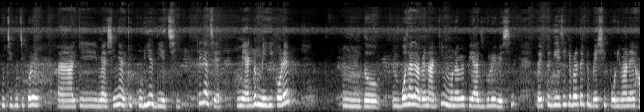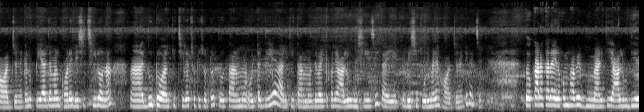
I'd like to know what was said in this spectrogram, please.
কুচি কুচি করে আর কি মেশিনে আর কি কুড়িয়ে দিয়েছি, ঠিক আছে? একদম মিহি করে। তো বোঝা যাবে না আর কি, মনে হবে পেঁয়াজগুলোই বেশি। তো একটু দিয়েছি কি বলতো, একটু বেশি পরিমাণে হওয়ার জন্য। কেন পেঁয়াজ আমার ঘরে বেশি ছিল না দুটো আর কি ছিল ছোট ছোট। তো তার ওইটা দিয়ে আর কি তার মধ্যে আবার একটুখানি আলু মিশিয়েছি, তাই একটু বেশি পরিমাণে হওয়ার জন্য, ঠিক আছে? তো কারা কারা এরকমভাবে আর কি আলু দিয়ে,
